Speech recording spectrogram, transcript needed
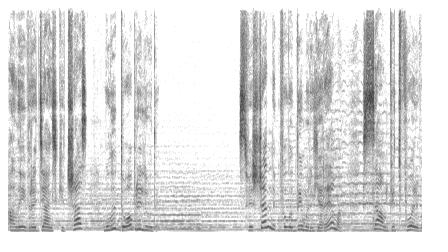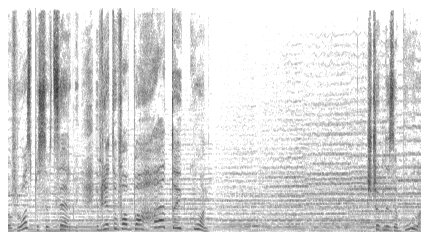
Але й в радянський час були добрі люди. Священник Володимир Ярема сам відтворював розписи в церкві і врятував багато ікон. Щоб не забула,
